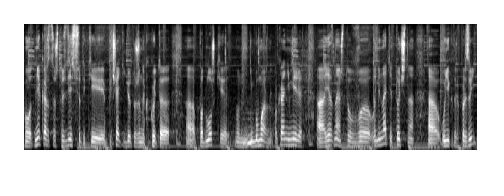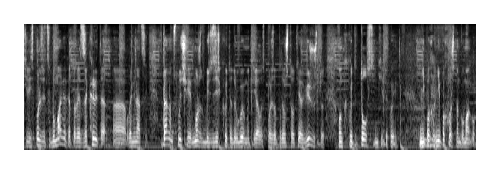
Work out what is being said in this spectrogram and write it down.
Вот. Мне кажется, что здесь все-таки печать идет уже на какой-то а, подложке, ну, не бумажной. По крайней мере, а, я знаю, что в ламинате точно а, у некоторых производителей используется бумага, которая закрыта а, ламинацией. В данном случае, может быть, здесь какой-то другой материал использован, потому что вот я вижу, что он какой-то толстенький такой, не, пох- не похож на бумагу.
